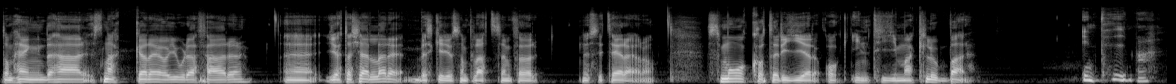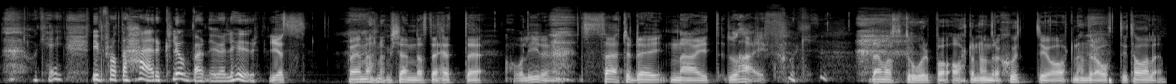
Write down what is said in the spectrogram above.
De hängde här, snackade och gjorde affärer. Eh, Göta källare beskrivs som platsen för, nu citerar jag då, små kotterier och intima klubbar. Intima. Okej. Vi pratar herrklubbar nu, eller hur? Yes. Och en av de kändaste hette, håll i dig nu, Saturday Night Life. Den var stor på 1870 och 1880-talen.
